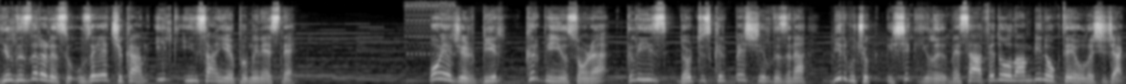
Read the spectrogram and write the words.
Yıldızlar arası uzaya çıkan ilk insan yapımı nesne. Voyager 1, 40 bin yıl sonra Gliese 445 yıldızına 1,5 ışık yılı mesafede olan bir noktaya ulaşacak.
